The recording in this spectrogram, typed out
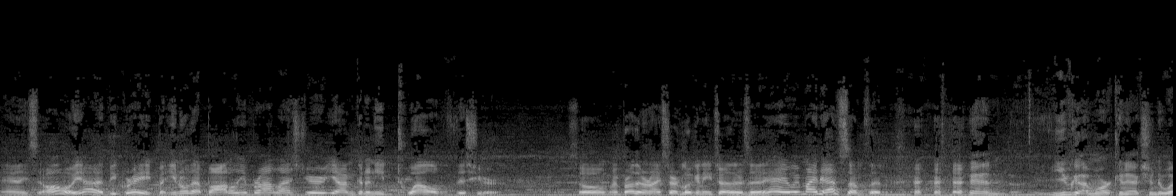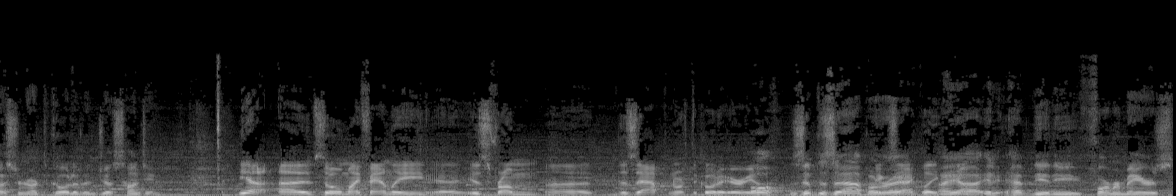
and, he said, "Oh yeah, it'd be great, but you know that bottle you brought last year? Yeah, I'm going to need 12 this year." So my brother and I started looking at each other and said, "Hey, we might have something." And you've got more connection to Western North Dakota than just hunting. Yeah, uh, so my family uh, is from uh, the Zap, North Dakota area. Oh, zip the zap! All right. Exactly, I yeah. uh, it, have the the former mayor's,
